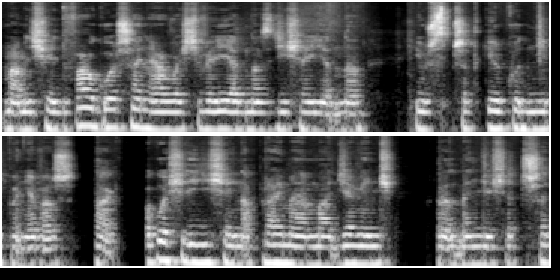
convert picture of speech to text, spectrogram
Mamy dzisiaj dwa ogłoszenia, właściwie jedno z dzisiaj, jedno już sprzed kilku dni, ponieważ tak, ogłosili dzisiaj na Prime ma 9, które odbędzie się 3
